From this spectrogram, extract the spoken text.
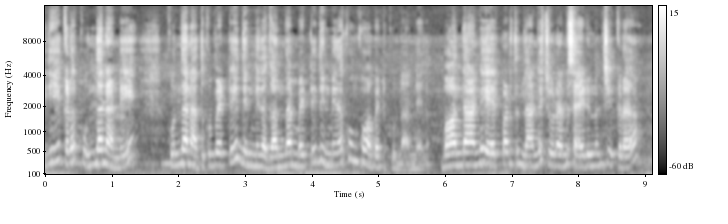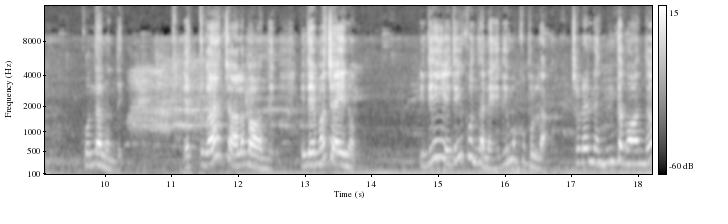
ఇది ఇక్కడ కుందన్ అండి కుందన్ అతుకు పెట్టి దీని మీద గంధం పెట్టి దీని మీద కుంకుమ పెట్టుకున్నాను నేను. బాగుందా అండి? ఏర్పడుతుందా అండి? చూడండి సైడ్ నుంచి ఇక్కడ కుందన్ ఉంది. ఎత్తుగా చాలా బాగుంది. ఇదేమో చైను. ఇది ఇది కుందనే ఇది ముక్కు పుల్ల. చూడండి ఎంత బాగుందో.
